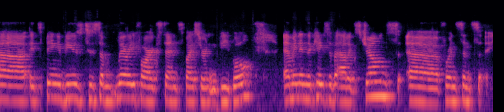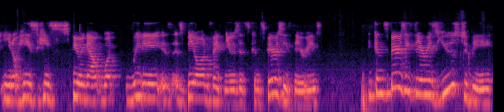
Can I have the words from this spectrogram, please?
uh, it's being abused to some very far extents by certain people. I mean, in the case of Alex Jones, uh, for instance, you know, he's he's spewing out what really is, is beyond fake news. It's conspiracy theories. Conspiracy theories used to be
